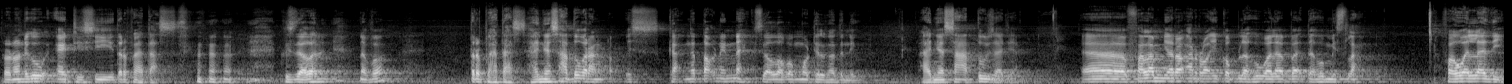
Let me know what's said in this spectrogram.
Karena niku edisi terbatas. Gusti Allah napa? Terbatas. Hanya satu orang wis gak ngetok neneh Gusti Allah model ngoten niku. Hanya satu saja falam yara arra'i qablahu wala ba'dahu mislah. Fawalladhi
